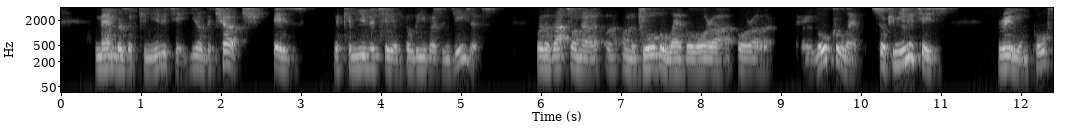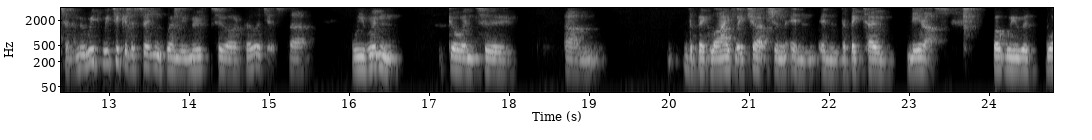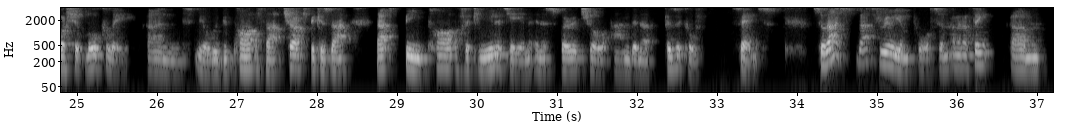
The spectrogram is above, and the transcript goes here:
members of community. You know, the church is the community of believers in Jesus, whether that's on a on a global level or a or a, a local level. So community is really important. I mean, we, we took a decision when we moved to our villages that we wouldn't go into um, the big lively church in, in, in the big town near us, but we would worship locally and you know we'd be part of that church because that that's being part of the community in, in a spiritual and in a physical sense. So that's that's really important. I mean, I think um,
